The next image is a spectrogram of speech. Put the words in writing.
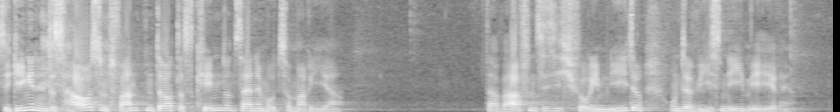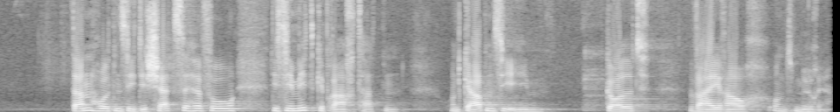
Sie gingen in das Haus und fanden dort das Kind und seine Mutter Maria. Da warfen sie sich vor ihm nieder und erwiesen ihm Ehre. Dann holten sie die Schätze hervor, die sie mitgebracht hatten, und gaben sie ihm Gold, Weihrauch und Myrrhe.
